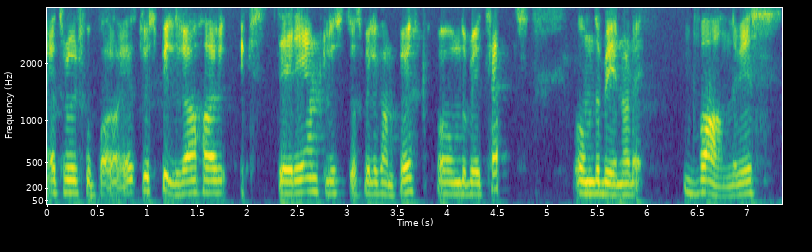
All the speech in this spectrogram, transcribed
Jeg tror, fotball, jeg tror spillere har ekstremt lyst til å spille kamper, og om det blir tett, og om det blir når det vanligvis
